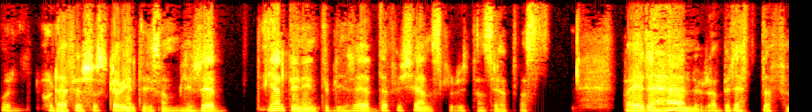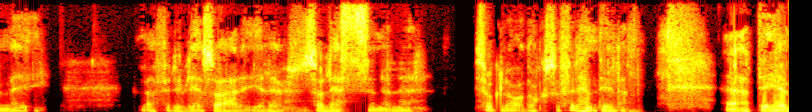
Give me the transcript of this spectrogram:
Och, och därför så ska vi inte liksom bli rädd, egentligen inte bli rädda för känslor utan säga att vad, vad är det här nu då? Berätta för mig varför du blev så arg eller så ledsen eller så glad också för den delen. Eh, att det är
